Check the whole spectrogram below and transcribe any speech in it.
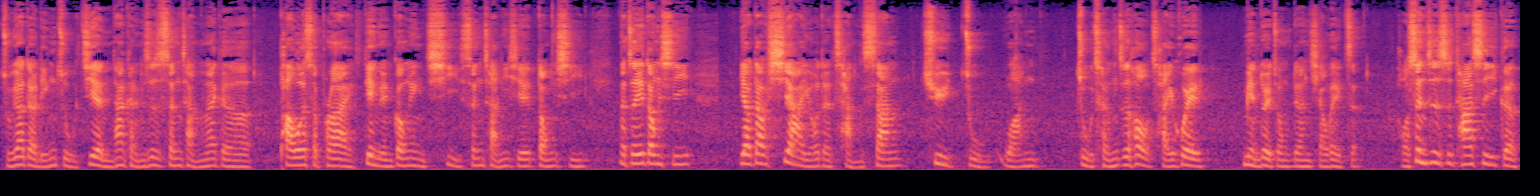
主要的零组件，它可能是生产那个 power supply 电源供应器，生产一些东西。那这些东西要到下游的厂商去组完组成之后，才会面对终端消费者。好，甚至是它是一个。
